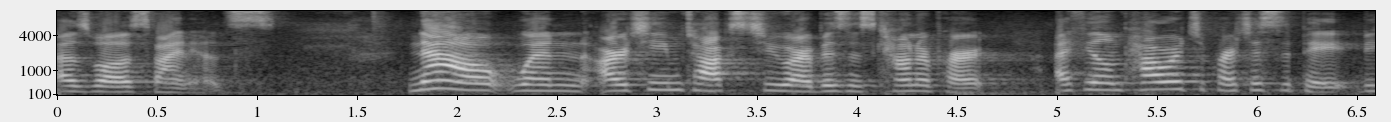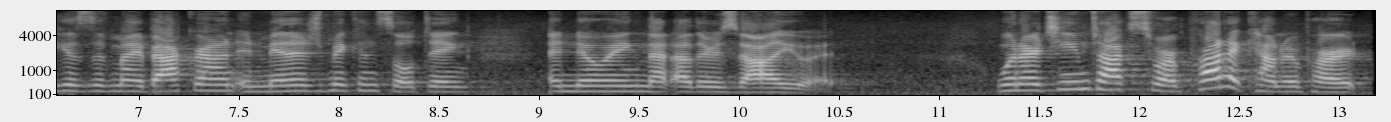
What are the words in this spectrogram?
as well as finance. Now, when our team talks to our business counterpart, I feel empowered to participate because of my background in management consulting and knowing that others value it. When our team talks to our product counterpart,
